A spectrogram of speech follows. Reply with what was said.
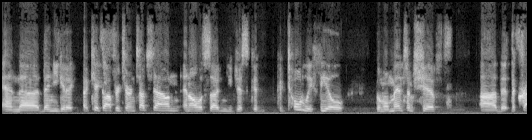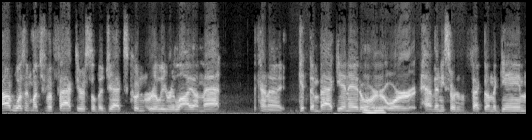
And uh, then you get a, a kickoff return touchdown, and all of a sudden you just could could totally feel the momentum shift uh, the, the crowd wasn't much of a factor, so the Jacks couldn't really rely on that to kind of get them back in it or, mm-hmm. or have any sort of effect on the game.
